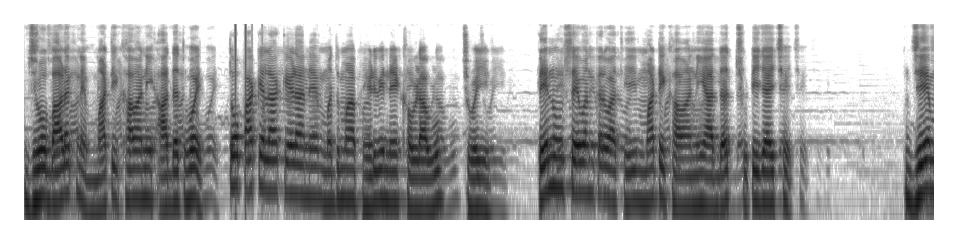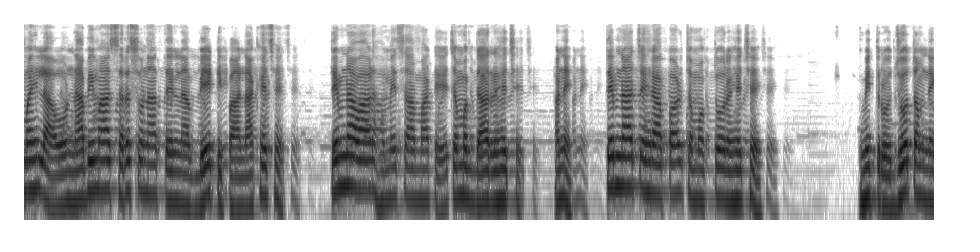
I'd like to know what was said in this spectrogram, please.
જો બાળકને માટી ખાવાની આદત હોય તો પાકેલા કેળાને મધમાં ભેળવીને ખવડાવવું જોઈએ. તેનું સેવન કરવાથી માટી ખાવાની આદત છૂટી જાય છે. જે મહિલાઓ નાભીમાં સરસોના તેલના બે ટીપા નાખે છે, તેમના વાળ હંમેશા માટે ચમકદાર રહે છે અને તેમના ચહેરા પર ચમકતો રહે છે. મિત્રો, જો તમને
